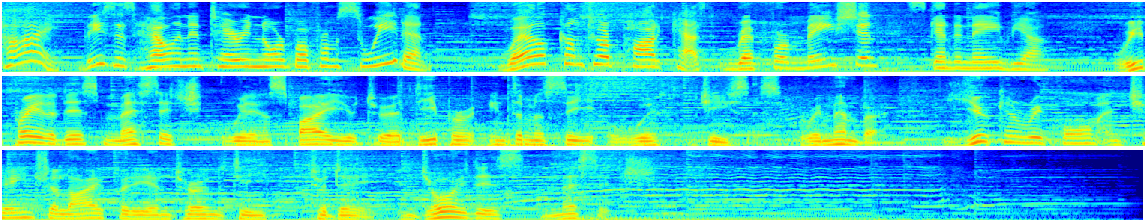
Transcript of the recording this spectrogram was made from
Hi, this is Helen and Terry Norbo from Sweden. Welcome to our podcast, Reformation Scandinavia. We pray that this message will inspire you to a deeper intimacy with Jesus. Remember, you can reform and change your life for the eternity today. Enjoy this message.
